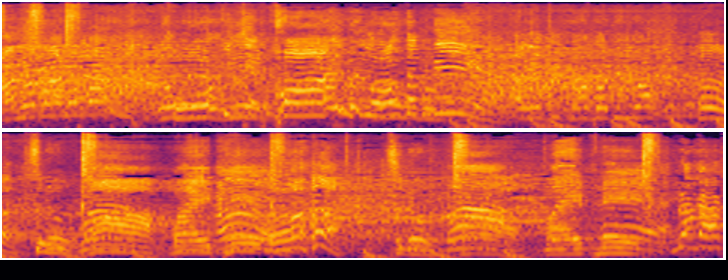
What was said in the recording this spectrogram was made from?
อะลงมาลงมาโอ้ยกูเจ็บคอ พอดีวะเออสนุกมากไหมพี่เออเออสนุกมากไหมพี่หน้ากาก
